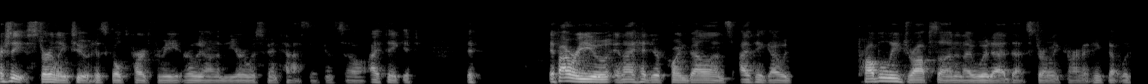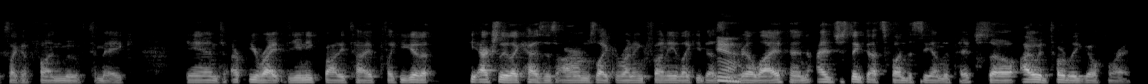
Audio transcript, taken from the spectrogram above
Actually, Sterling too. His gold card for me early on in the year was fantastic, and so I think if if I were you and I had your coin balance, I think I would probably drop Son and I would add that Sterling card. I think that looks like a fun move to make. And uh, you're right, the unique body type, like you get a, he actually like has his arms like running funny like he does yeah. in real life. And I just think that's fun to see on the pitch. So I would totally go for it.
